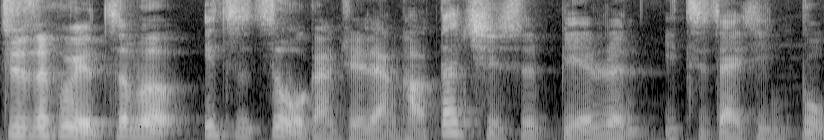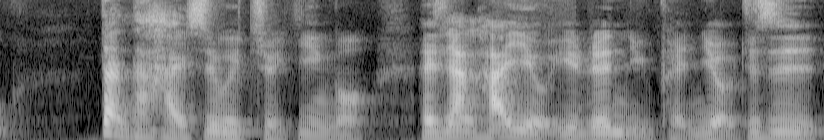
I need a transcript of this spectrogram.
就是会有这么一直自我感觉良好，但其实别人一直在进步。但他还是会嘴硬哦，很像他有一任女朋友，就是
